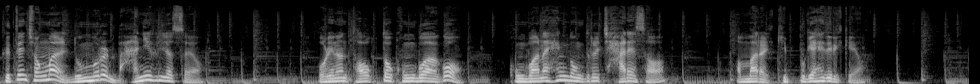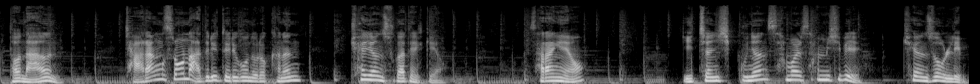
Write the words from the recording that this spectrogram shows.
그땐 정말 눈물을 많이 흘렸어요. 올해는 더욱더 공부하고 공부하는 행동들을 잘해서 엄마를 기쁘게 해드릴게요. 더 나은 자랑스러운 아들이 되려고 노력하는 최연수가 될게요. 사랑해요. 2019년 3월 30일 최연수 올림.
